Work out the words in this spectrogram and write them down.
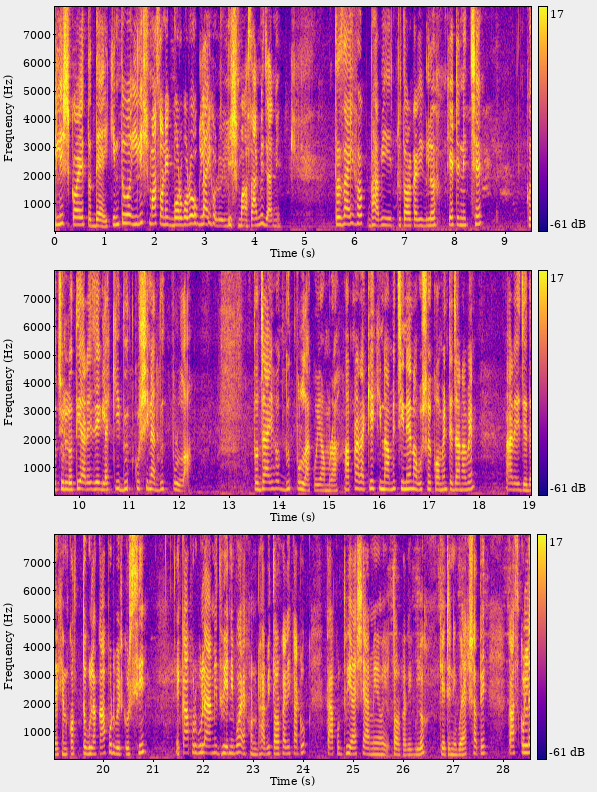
ইলিশ করে তো দেয়, কিন্তু ইলিশ মাছ অনেক বড় বড়, ওগুলাই হলো ইলিশ মাছ, আমি জানি। তো যাই হোক, ভাবি একটু তরকারিগুলো কেটে নিচ্ছে। কচুর লতি আর এই যে এগুলা কি দুধ কুশি না দুধ পুল্লা? তো যাই হোক, দুধ পুল্লা কই আমরা? আপনারা কে কি নামে চিনেন অবশ্যই কমেন্টে জানাবেন। আর এই যে দেখেন কতগুলা কাপড় বের করছি। এই কাপড়গুলো আমি ধুয়ে নিব, এখন ভাবি তরকারি কাটুক। কাপড় ধুয়ে আসে আমি ওই তরকারিগুলো কেটে নিব একসাথে। কাজ করলে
